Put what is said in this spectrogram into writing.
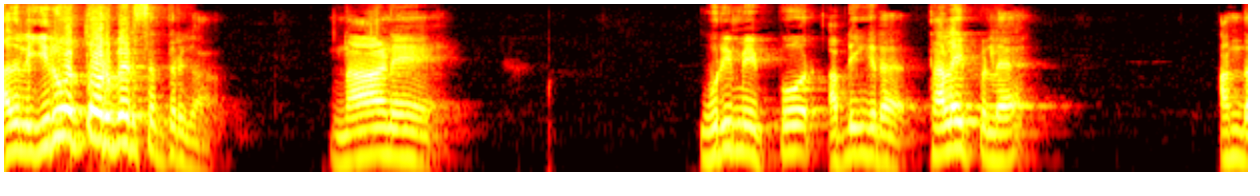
அதில் இருபத்தோரு பேர் செத்துருக்கான். நானே உரிமை போர் அப்படிங்கிற தலைப்பில் அந்த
